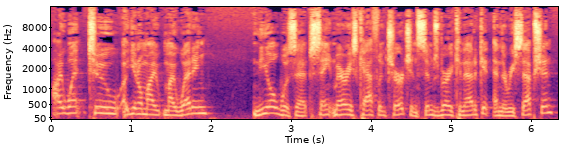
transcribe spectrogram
I went to, uh, you know, my, my wedding, Neil was at St. Mary's Catholic Church in Simsbury, Connecticut, and the reception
